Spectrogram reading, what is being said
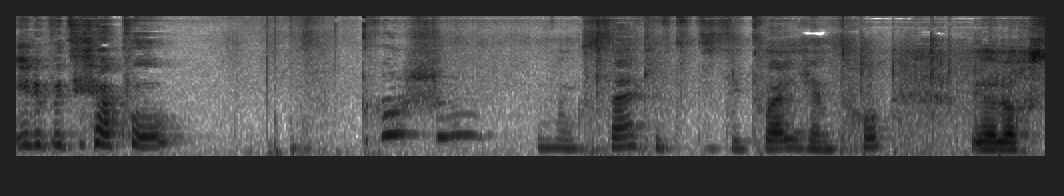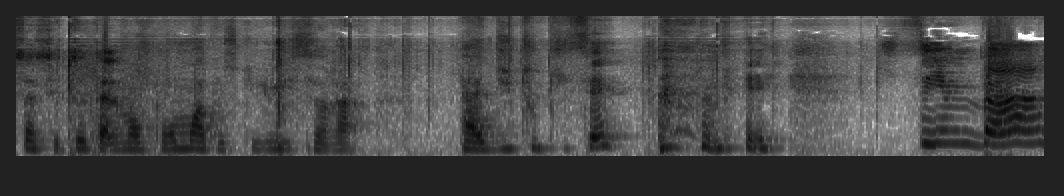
et le petit chapeau. Trop chou Donc ça, avec les petites étoiles, j'aime trop. Et alors ça, c'est totalement pour moi parce que lui, il saura pas du tout qui c'est. Mais Simba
